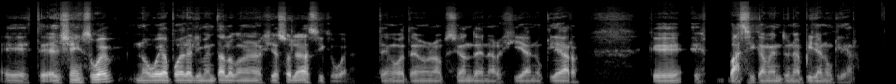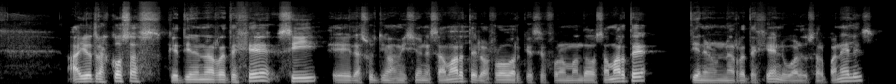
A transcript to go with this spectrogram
este, el James Webb, no voy a poder alimentarlo con energía solar, así que bueno, tengo que tener una opción de energía nuclear, que es básicamente una pila nuclear. Hay otras cosas que tienen RTG, sí, eh, las últimas misiones a Marte, los rovers que se fueron mandados a Marte, tienen un RTG en lugar de usar paneles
